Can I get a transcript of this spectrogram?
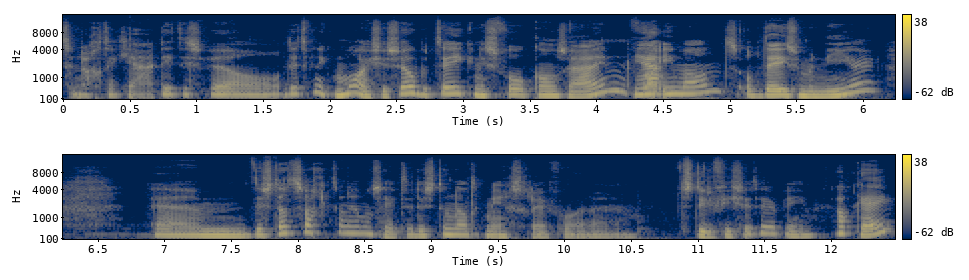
Toen dacht ik, ja, dit is wel... Dit vind ik mooi. Als je zo betekenisvol kan zijn voor ja. iemand op deze manier. Um, dus dat zag ik toen helemaal zitten. Dus toen had ik me ingeschreven voor de studie fysiotherapie. Oké. Okay.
